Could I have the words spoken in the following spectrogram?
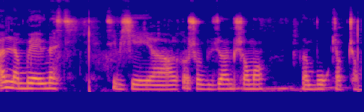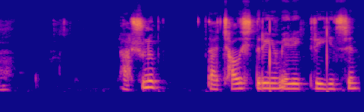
Allah'ım bu ev nasıl bir şey ya. Arkadaşlar güzelmiş ama ben bok yapacağım. Ya şunu da çalıştırayım elektriği gitsin.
